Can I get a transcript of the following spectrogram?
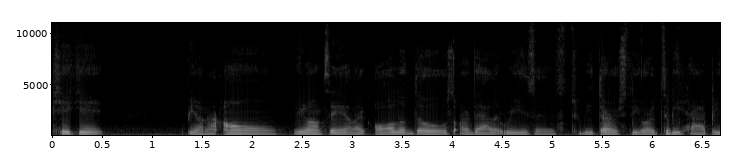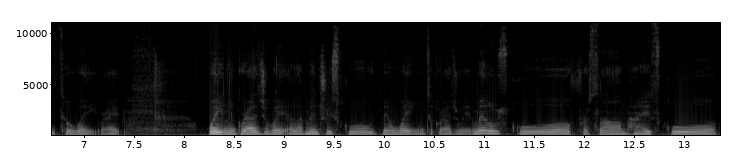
kick it be on our own you know what i'm saying? Like all of those are valid reasons to be thirsty or to be happy to wait right? Waiting to graduate elementary school. We've been waiting to graduate middle school for some high school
